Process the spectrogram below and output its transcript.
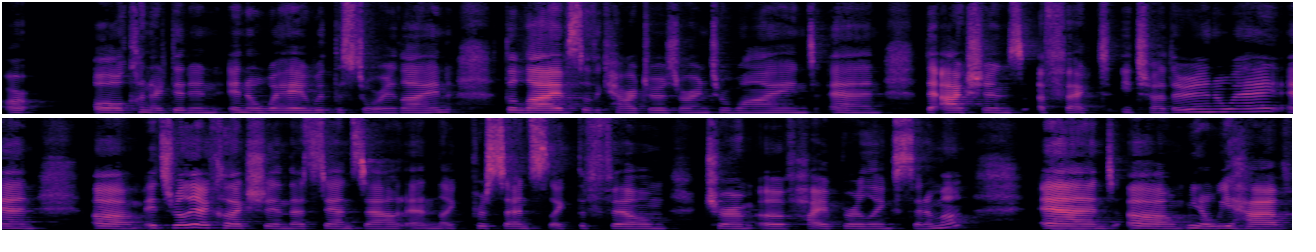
are all connected in in a way with the storyline. The lives of the characters are intertwined and the actions affect each other in a way. And um, it's really a collection that stands out and like presents like the film term of hyperlink cinema and um, you know we have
